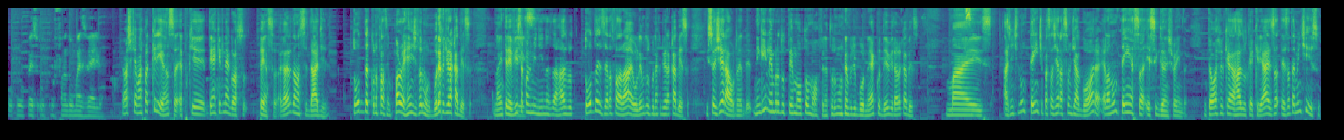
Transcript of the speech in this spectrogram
ou pro, pro, pro fandom mais velho. Eu acho que é mais pra criança. É porque tem aquele negócio. Pensa, a galera da nossa cidade, toda. Quando fala assim, Power Rangers, todo mundo, boneco de virar cabeça. Na entrevista Isso. com as meninas da Hasbro, todas elas falaram: Ah, eu lembro dos bonecos de virar cabeça. Isso é geral, né? Ninguém lembra do termo automorph, né? Todo mundo lembra de boneco de virar a cabeça. Mas Sim a gente não tem, tipo, essa geração de agora, ela não tem essa, esse gancho ainda. Então eu acho que a Hasbro quer criar é exa exatamente isso.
